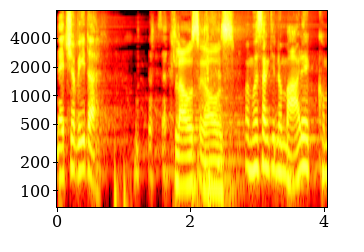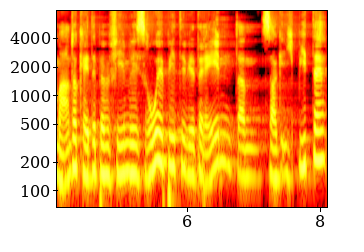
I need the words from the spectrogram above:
nicht schon wieder. Klaus raus. Man muss sagen, die normale Kommandokette beim Film ist Ruhe bitte, wir drehen, dann sage ich bitte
